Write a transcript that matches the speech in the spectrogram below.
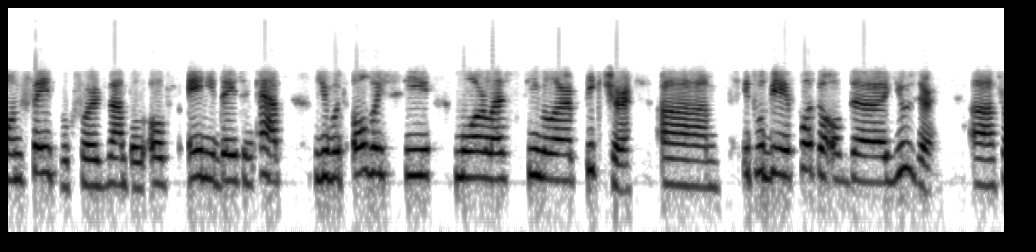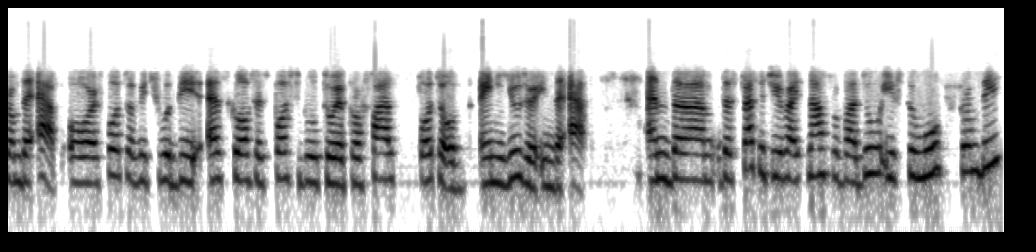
on facebook for example of any dating app you would always see more or less similar picture. Um, it would be a photo of the user uh, from the app or a photo which would be as close as possible to a profile photo of any user in the app. And um, the strategy right now for Badoo is to move from this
